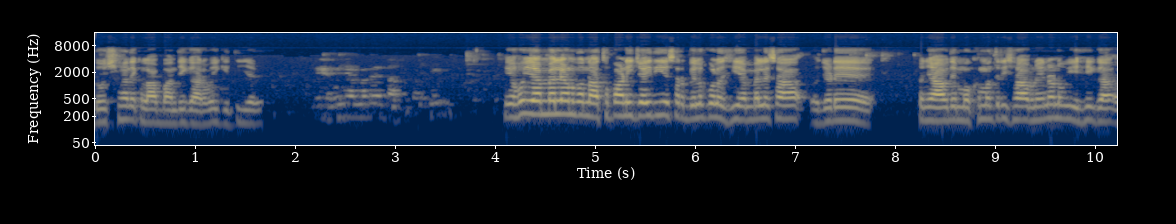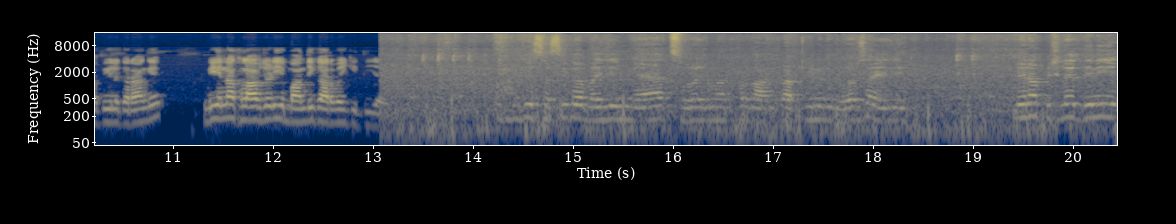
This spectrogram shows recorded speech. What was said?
ਦੋਸ਼ੀਆਂ ਦੇ ਖਿਲਾਫ ਬੰਦੀ ਕਾਰਵਾਈ ਕੀਤੀ ਜਾਵੇ। ਇਹੋ ਹੀ ਐਮਐਲਏ ਨੂੰ ਤਾਂ ਨੱਥ ਪਾਣੀ ਚਾਹੀਦੀ ਹੈ ਸਰ, ਬਿਲਕੁਲ ਅਸੀਂ ਐਮਐਲਏ ਸਾਹਿਬ ਜਿਹੜੇ ਪੰਜਾਬ ਦੇ ਮੁੱਖ ਮੰਤਰੀ ਸਾਹਿਬ ਨੇ ਇਹਨਾਂ ਨੂੰ ਵੀ ਇਹੀ ਅਪੀਲ ਕਰਾਂਗੇ ਵੀ ਇਹਨਾਂ ਖਿਲਾਫ ਜਿਹੜੀ ਬੰਦੀ ਕਾਰਵਾਈ ਕੀਤੀ ਜਾਵੇ। ਜੀ ਸਤਿ ਸ਼੍ਰੀ ਅਕਾਲ ਬਾਈ ਜੀ। ਮੈਂ ਸੂਰਜ ਕੁਮਾਰ ਪ੍ਰਧਾਨ ਕਾਕੀ ਨੂੰ ਗੁਰਵਰ ਸਾਹਿਬ ਜੀ। ਮੇਰਾ ਪਿਛਲੇ ਦਿਨੀ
